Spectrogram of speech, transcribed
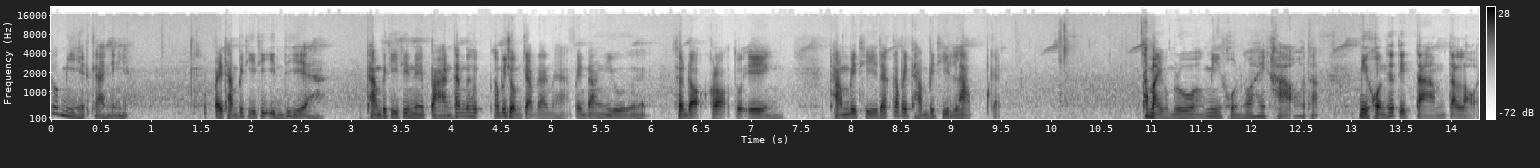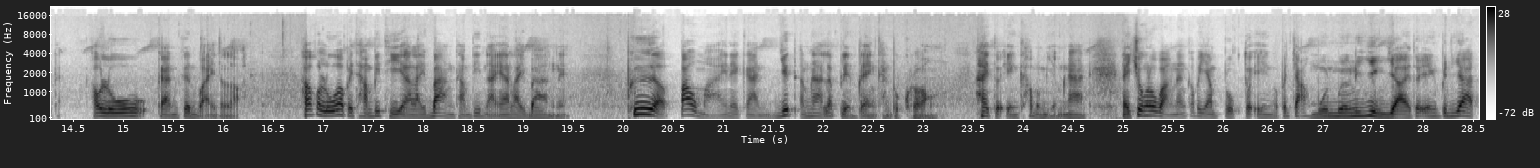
ก็มีเหตุการณ์อย่างเงี้ย ไปทำพิธีที่อินเดียทำพิธีที่เนปาลท่านท่านผู้ชมจำได้ไหมฮะไปนั่งอยู่สะเดาะเคราะห์ตัวเองทำพิธีแล้วก็ไปทำพิธีลับกันทำไมผมรู้มีคนเขาให้ข่าวมีคนที่ติดตามตลอดเขารู้การเคลื่อนไหวตลอดเขาก็รู้ว่าไปทำพิธีอะไรบ้างทำที่ไหนอะไรบ้างเนี่ยเพื่อเป้าหมายในการยึดอำนาจและเปลี่ยนแปลงการปกครอง ให้ตัวเองเข้ามามีอำนาจ ในช่วงระหว่างนั้นก็พยายามปลุกตัวเองว่าพระเจ้ามูลเมืองนี่ยิ่งใหญ่ตัวเองเป็นญาติ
